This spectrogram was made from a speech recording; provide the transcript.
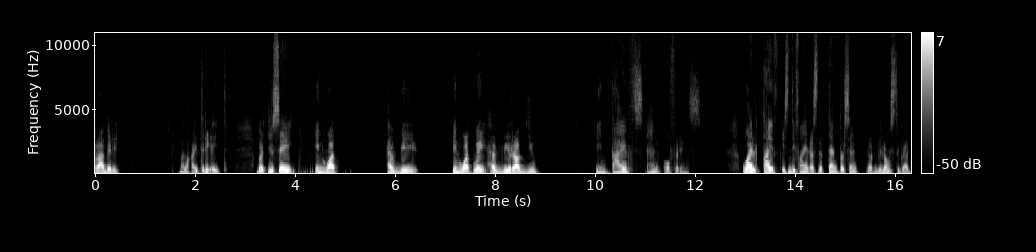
robbery. Malachi 3:8. But you say, in what have we in what way have we robbed you? In tithes and offerings. While tithe is defined as the 10% that belongs to God,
